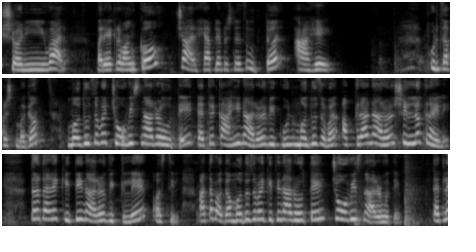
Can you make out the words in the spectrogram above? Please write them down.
शनिवार. पर्याय क्रमांक चार हे आपल्या प्रश्नाचं उत्तर आहे. पुढचा प्रश्न बघा. मधूजवळ चोवीस नारळ होते त्यातील काही नारळ विकून मधूजवळ अकरा नारळ शिल्लक राहिले. तर त्याने किती नारळ विकले असतील? आता बघा मधूजवळ किती नारळ होते? चोवीस नारळ होते. त्यातले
